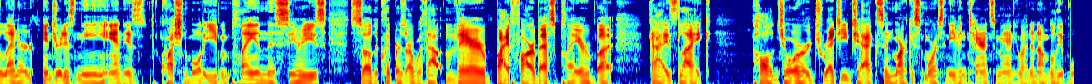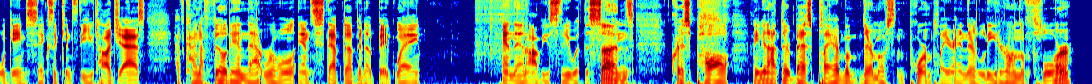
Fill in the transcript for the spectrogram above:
Leonard injured his knee and is questionable to even play in this series. So the Clippers are without their by far best player, but guys like Paul George, Reggie Jackson, Marcus Morris, and even Terance Mann, who had an unbelievable game six against the Utah Jazz, have kind of filled in that role and stepped up in a big way. And then obviously with the Suns, Chris Paul, maybe not their best player, but their most important player and their leader on the floor,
